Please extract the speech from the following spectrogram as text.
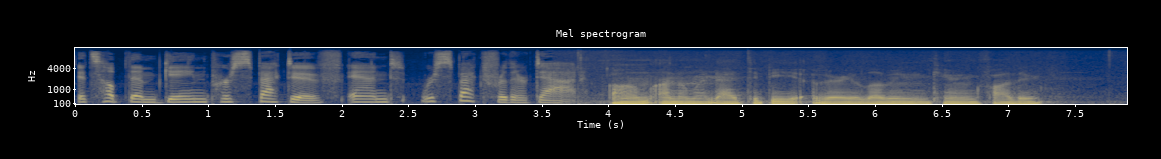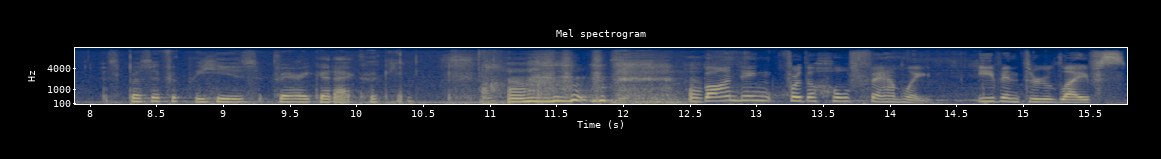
it's helped them gain perspective and respect for their dad. Um, I know my dad to be a very loving and caring father. Specifically, he's very good at cooking. Bonding for the whole family, even through life's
